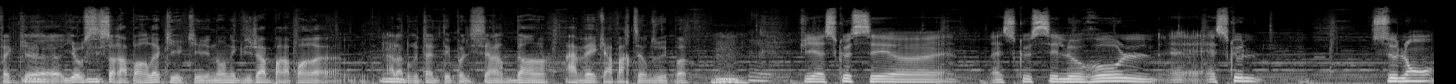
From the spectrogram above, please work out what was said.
fait que euh, il y a aussi ce rapport là qui, est- qui est non négligeable par rapport à, à Mm. la brutalité policière dans avec à partir du hip hop Mm. Puis est-ce que c'est euh, est-ce que c'est le rôle est-ce que selon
